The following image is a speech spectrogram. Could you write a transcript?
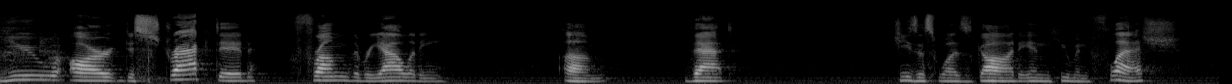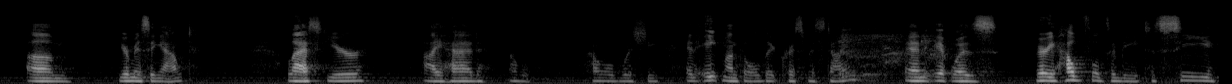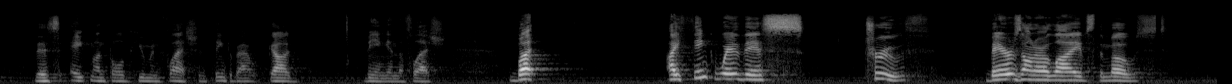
you are distracted from the reality um, that Jesus was God in human flesh, um, you're missing out. Last year, I had, oh, how old was she? An eight month old at Christmas time. And it was very helpful to me to see this eight month old human flesh and think about God being in the flesh. But I think where this truth bears on our lives the most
